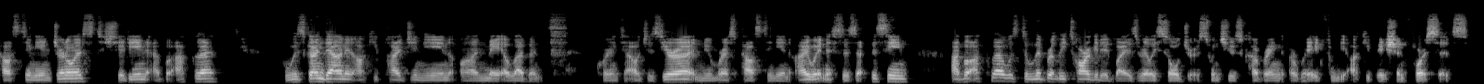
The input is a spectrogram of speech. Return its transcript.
Palestinian journalist Shireen Abu Akleh, who was gunned down in occupied Jenin on May 11th. According to Al Jazeera and numerous Palestinian eyewitnesses at the scene, Abu Akleh was deliberately targeted by Israeli soldiers when she was covering a raid from the occupation forces.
